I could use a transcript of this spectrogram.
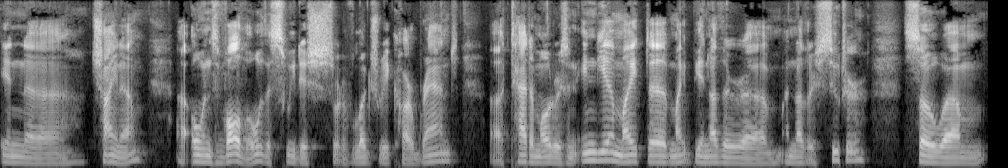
in China, owns Volvo, the Swedish sort of luxury car brand. Uh, Tata Motors in India might uh, might be another uh, another suitor. So um,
